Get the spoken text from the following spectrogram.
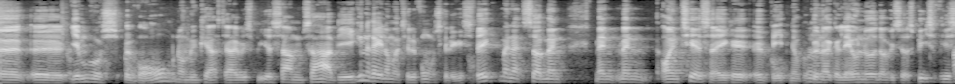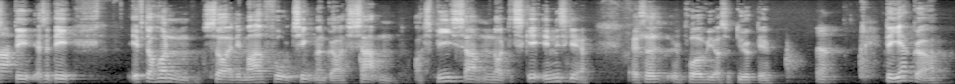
øh, øh, hjemme hos øh, Vore, når min kæreste og jeg vi spiser sammen, så har vi ikke en regel om, at telefonen skal lægges væk, men altså man, man, man orienterer sig ikke øh, ved den og begynder ikke at lave noget, når vi sidder og spiser, fordi Nej. det, altså det, efterhånden, så er det meget få ting, man gør sammen, og spise sammen, når det sker, endelig sker, øh, så prøver vi også at dyrke det. Ja. Det jeg gør,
